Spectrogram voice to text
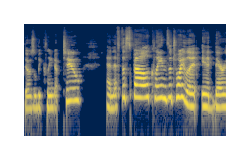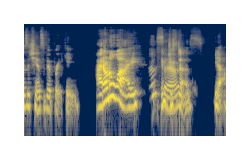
those will be cleaned up too. And if the spell cleans a toilet, it there is a chance of it breaking. I don't know why. That's It just does. Yeah.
